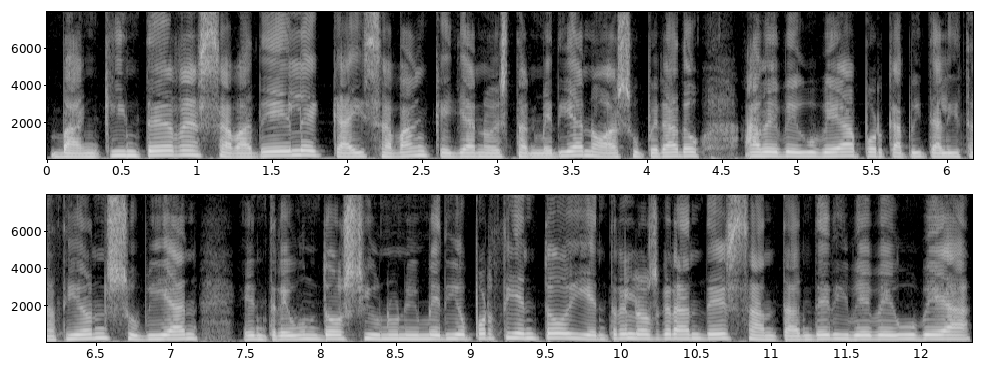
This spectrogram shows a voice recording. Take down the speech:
Bankinter, Sabadell, CaixaBank, que ya no es tan mediano, ha superado a BBVA por capitalización, subían entre un 2 y un 1,5% y entre los grandes Santander y BBVA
